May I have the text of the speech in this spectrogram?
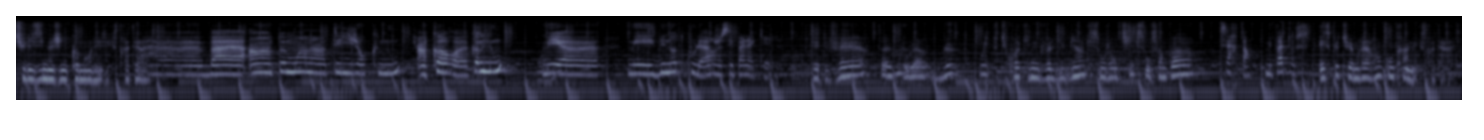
Tu les imagines comment, les extraterrestres? Euh, Bah un peu moins intelligents que nous, un corps euh, comme nous, mais, mais d'une autre couleur, je sais pas laquelle. Peut-être verte, couleur bleue? Oui. Tu crois qu'ils nous veulent du bien, qu'ils sont gentils, qu'ils sont sympas? Certains, mais pas tous. Est-ce que tu aimerais rencontrer un extraterrestre?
